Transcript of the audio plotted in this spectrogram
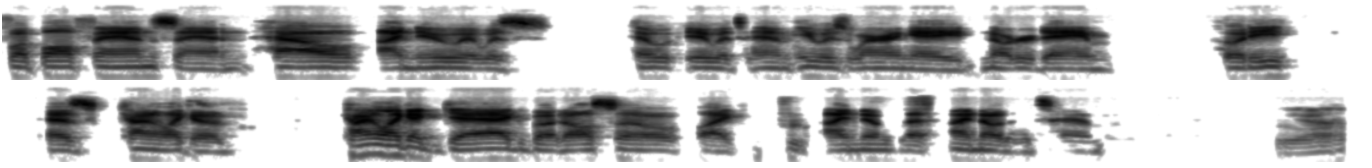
football fans, and how I knew it was it was him. He was wearing a Notre Dame hoodie as kind of like a kind of like a gag, but also like I know that I know that's him. Yeah.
